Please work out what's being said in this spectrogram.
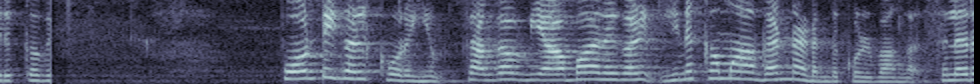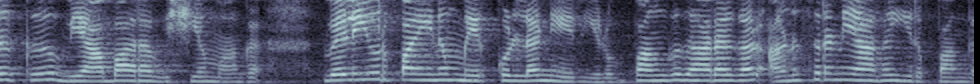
இருக்க போட்டிகள் குறையும். சக வியாபாரிகள் இணக்கமாக நடந்து கொள்வாங்க. சிலருக்கு வியாபார விஷயமாக. வெளியூர் பயணம் மேற்கொள்ள நேரிடும். பங்குதாரர்கள் அனுசரணையாக இருப்பாங்க.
